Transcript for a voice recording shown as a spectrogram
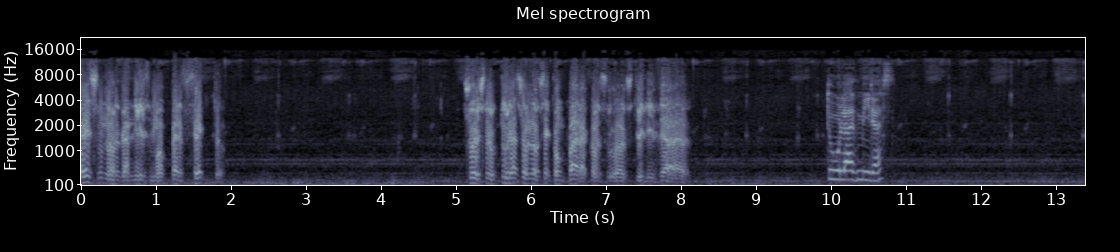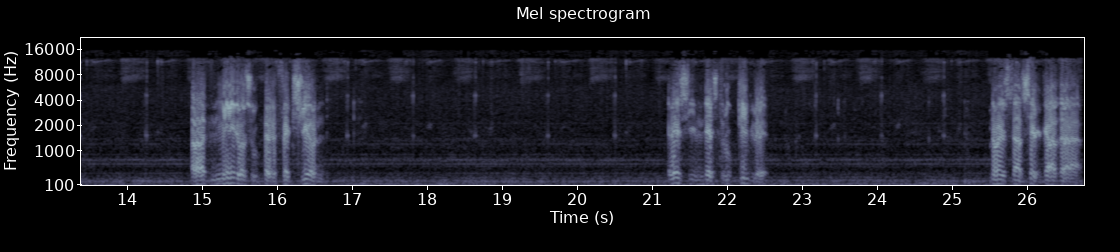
Es un organismo perfecto. Su estructura solo se compara con su hostilidad. ¿Tú la admiras? Admiro su perfección. Es indestructible. No está cegada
